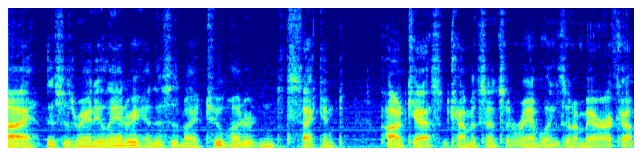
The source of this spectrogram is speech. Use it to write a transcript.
Hi, this is Randy Landry, and this is my 202nd podcast in Common Sense and Ramblings in America.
